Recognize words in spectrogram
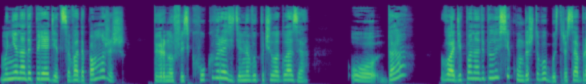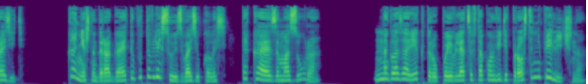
«Мне надо переодеться, Вада, поможешь?» Повернувшись к Хук, выразительно выпучила глаза. «О, да?» Ваде понадобилась секунда, чтобы быстро сообразить. «Конечно, дорогая, ты будто в лесу извозюкалась. Такая замазура!» На глаза ректору появляться в таком виде просто неприлично.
